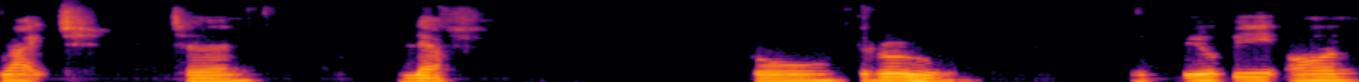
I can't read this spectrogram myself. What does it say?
right turn left go through it will be on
